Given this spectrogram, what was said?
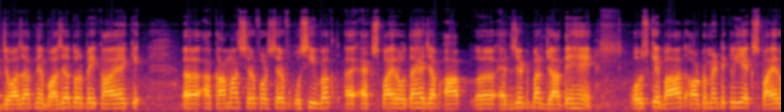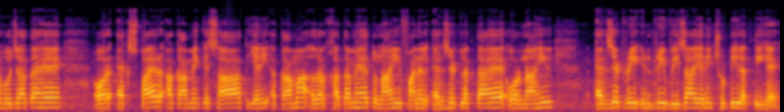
جوازات نے واضح طور پہ کہا ہے کہ اقامہ صرف اور صرف اسی وقت ایکسپائر ہوتا ہے جب آپ ایگزٹ پر جاتے ہیں۔ اس کے بعد آٹومیٹکلی ایکسپائر ہو جاتا ہے اور ایکسپائر اقامے کے ساتھ یعنی اقامہ اگر ختم ہے تو نہ ہی فائنل ایگزٹ لگتا ہے اور نہ ہی ایگزٹ ری انٹری ویزا یعنی چھٹی لگتی ہے۔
